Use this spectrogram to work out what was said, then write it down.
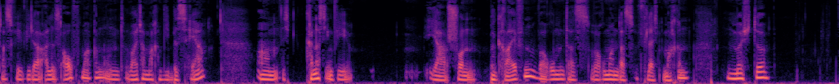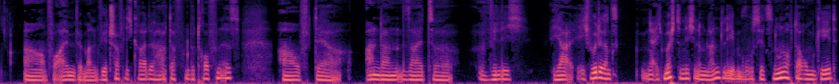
dass wir wieder alles aufmachen und weitermachen wie bisher? Ähm, ich kann das irgendwie ja schon begreifen, warum das, warum man das vielleicht machen möchte. Äh, vor allem, wenn man wirtschaftlich gerade hart davon getroffen ist. Auf der anderen Seite will ich, ja, ich würde ganz ja, ich möchte nicht in einem Land leben, wo es jetzt nur noch darum geht,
